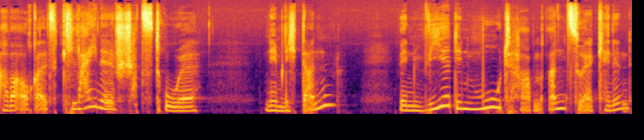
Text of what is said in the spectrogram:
aber auch als kleine Schatztruhe, nämlich dann, wenn wir den Mut haben anzuerkennen,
